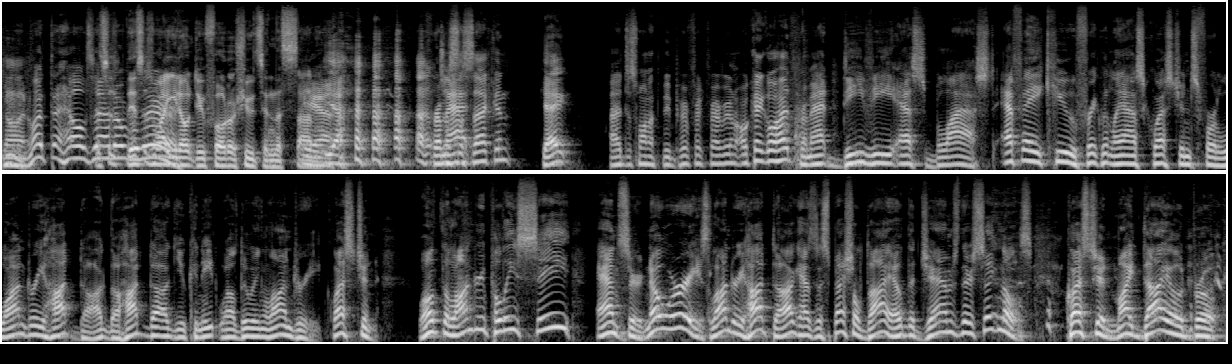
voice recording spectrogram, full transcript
going, what the hell's This, that is, over this there? is why you don't do photo shoots in the sun. Yeah. From Just at, a second. Okay. I just want it to be perfect for everyone. Okay, go ahead. from at DVS Blast. FAQ frequently asked questions for laundry hot dog, the hot dog you can eat while doing laundry. Question Won't the laundry police see? Answer No worries. Laundry hot dog has a special diode that jams their signals. Question My diode broke.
